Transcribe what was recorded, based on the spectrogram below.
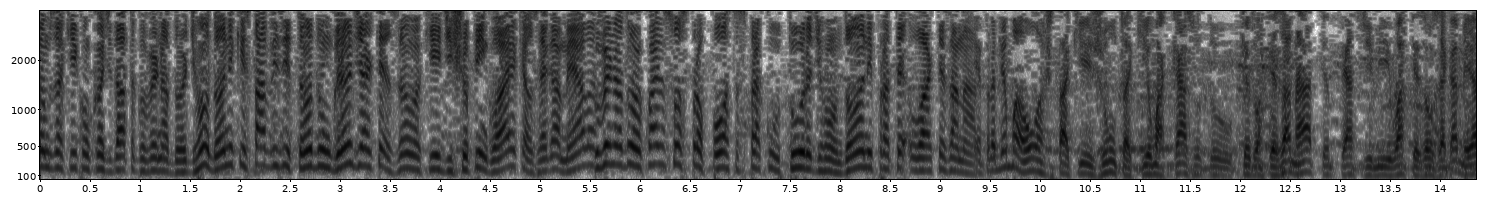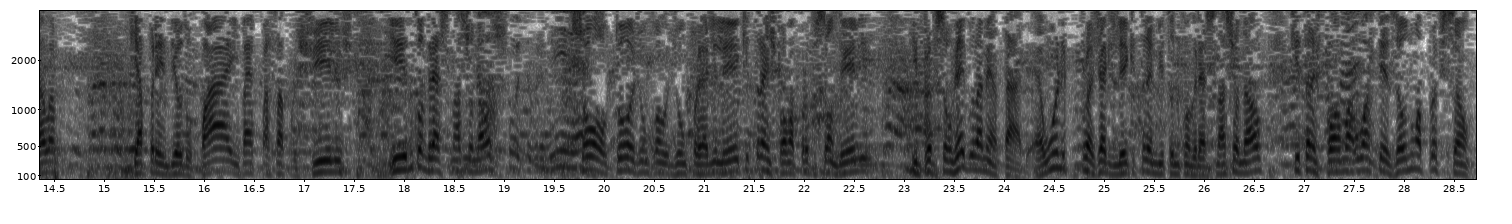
estamos aqui com o candidato a governador de Rondônia que está visitando um grande artesão aqui de Chupinguaia, que é o Zé Gamela. Governador, quais as suas propostas para a cultura de Rondônia e para o artesanato? É para mim uma honra estar aqui junto aqui, uma casa do, do artesanato, tendo perto de mim o artesão Zé Gamela, que aprendeu do pai e vai passar para os filhos. E no Congresso Nacional sou autor de um, de um projeto de lei que transforma a profissão dele em profissão regulamentada. É o único projeto de lei que tramita no Congresso Nacional que transforma o artesão numa profissão.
